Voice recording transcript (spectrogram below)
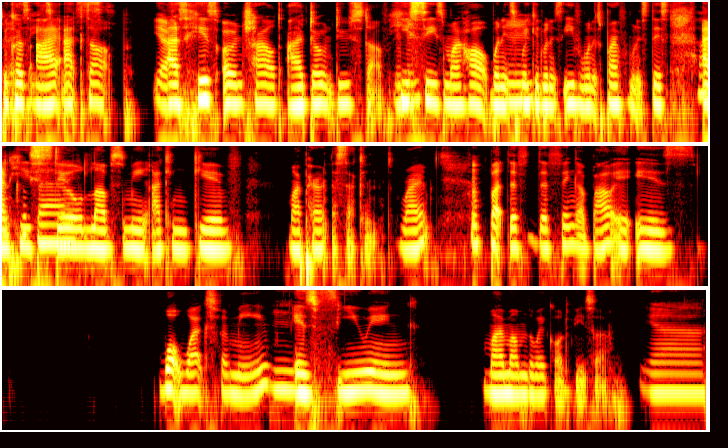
Because I act up Yeah. as His own child. I don't do stuff. He Mhm. sees my heart when it's Mm. wicked, when it's evil, when it's prideful, when it's this, and He still loves me. I can give my parent a second, right? but the the thing about it is, what works for me Mm. is viewing my mum the way God views her. Yeah.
